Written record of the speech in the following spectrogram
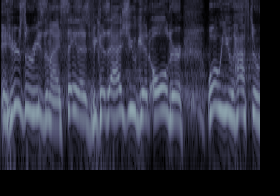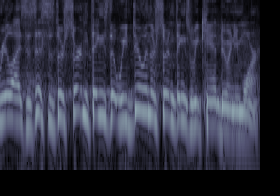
And here's the reason I say that is because as you get older, what you have to realize is this is there's certain things that we do and there's certain things we can't do anymore.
